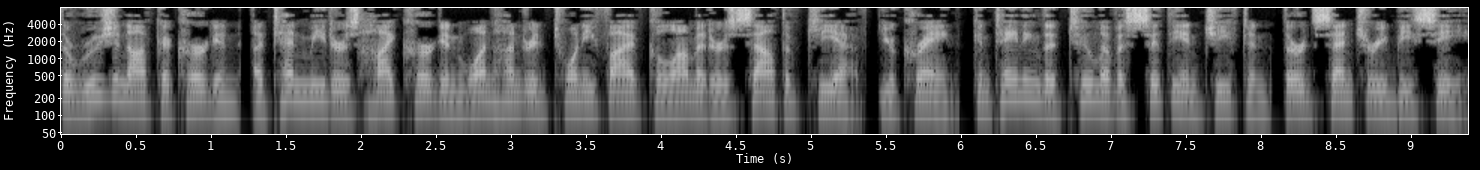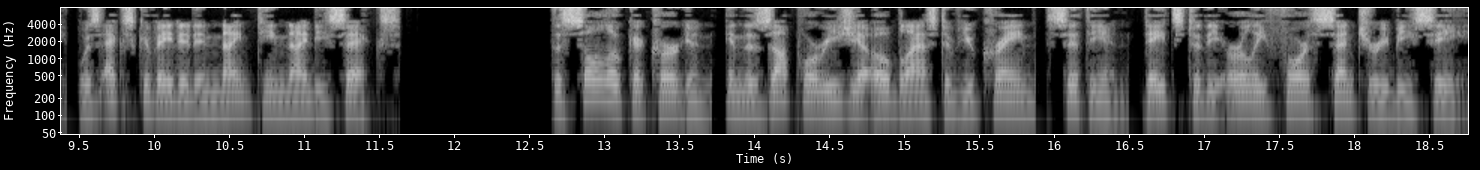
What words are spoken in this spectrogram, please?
The Ruzhanovka Kurgan, a 10 meters high kurgan 125 kilometers south of Kiev, Ukraine, containing the tomb of a Scythian chieftain, 3rd century BC, was excavated in 1996. The Solokha kurgan, in the Zaporizhia Oblast of Ukraine, Scythian, dates to the early 4th century BC.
